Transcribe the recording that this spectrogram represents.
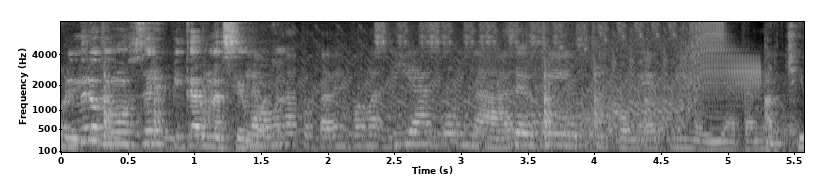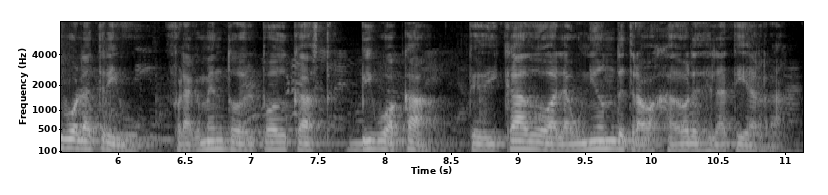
Primero que vamos a hacer es picar una la cebolla. vamos a cortar en forma diagonal, servir y comer inmediatamente. Archivo La Tribu, fragmento del podcast Vivo Acá, dedicado a la Unión de Trabajadores de la Tierra.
